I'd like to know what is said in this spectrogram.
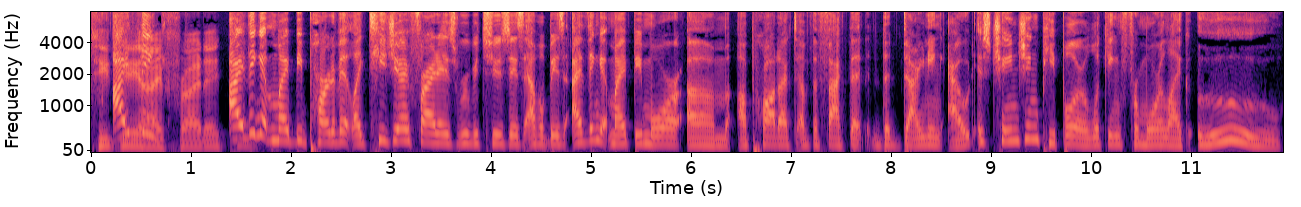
TGI think- Friday. I think it might be part of it, like TGI Fridays, Ruby Tuesdays, Applebee's. I think it might be more um, a product of the fact that the dining out is changing. People are looking for more like, ooh.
